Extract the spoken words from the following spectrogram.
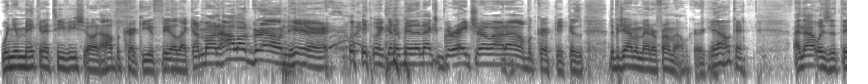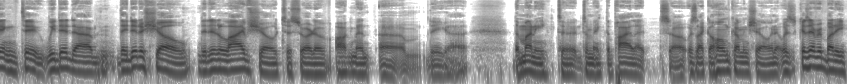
When you're making a TV show in Albuquerque, you feel like I'm on hallowed ground here. We're going to be the next great show out of Albuquerque because the Pajama Men are from Albuquerque. Yeah. Okay. And that was the thing too. We did. Um, they did a show. They did a live show to sort of augment um, the uh, the money to to make the pilot. So it was like a homecoming show, and it was because everybody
